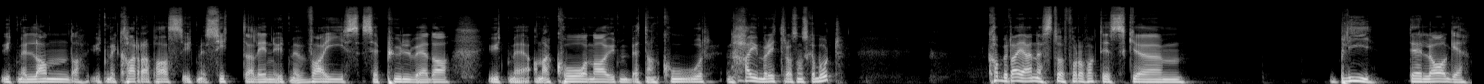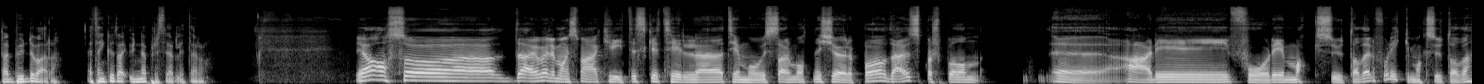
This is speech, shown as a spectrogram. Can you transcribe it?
ut med Landa, ut med Carapaz, ut med Sytterlin, ut med Weiss, Sepulveda, ut med Anacona, ut med Betancourt. En haug med ryttere som skal bort. Hva bør de gjøre neste år for å faktisk um, bli det laget de burde være? Jeg tenker at de underpresterer litt der. da. Ja, altså Det er jo veldig mange som er kritiske til, eh, til Movistar-måten de kjører på. Det er jo et spørsmål om eh, er de, Får de maks ut av det, eller får de ikke maks ut av det?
